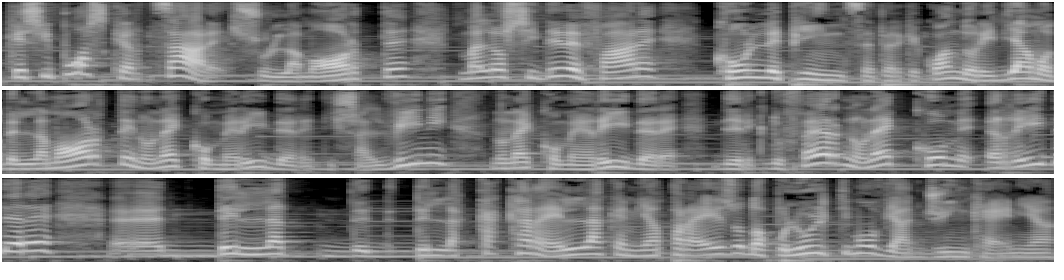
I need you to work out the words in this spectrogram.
che si può scherzare sulla morte, ma lo si deve fare con le pinze, perché quando ridiamo della morte non è come ridere di Salvini, non è come ridere di Eric Dufer, non è come ridere eh, della, de, della caccarella che mi ha preso dopo l'ultimo viaggio in Kenya.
